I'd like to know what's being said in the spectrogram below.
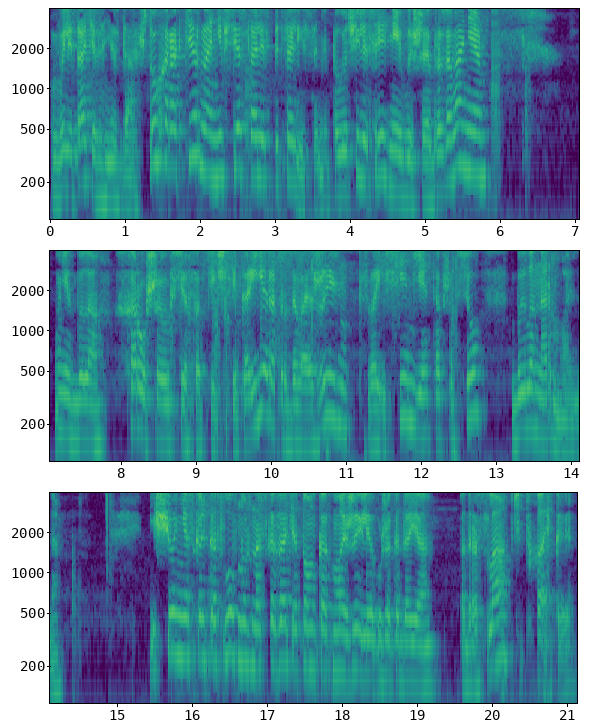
вылетать из гнезда. Что характерно, они все стали специалистами, получили среднее и высшее образование. У них была хорошая у всех фактически карьера, трудовая жизнь, свои семьи, так что все было нормально. Еще несколько слов нужно сказать о том, как мы жили уже когда я подросла в Харькове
